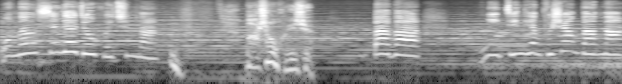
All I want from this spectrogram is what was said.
我们现在就回去吗？嗯，马上回去。爸爸，你今天不上班吗？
